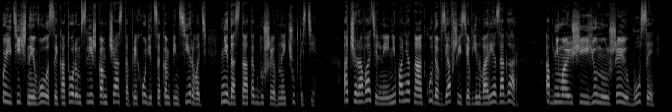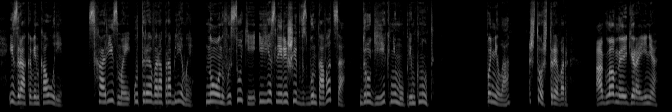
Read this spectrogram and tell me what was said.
Поэтичные волосы, которым слишком часто приходится компенсировать недостаток душевной чуткости — очаровательный, непонятно откуда взявшийся в январе загар, обнимающие юную шею бусы из раковин каури. С харизмой у Тревора проблемы, но он высокий, и если решит взбунтоваться, другие к нему примкнут. Поняла. Что ж, Тревор... А главная героиня?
